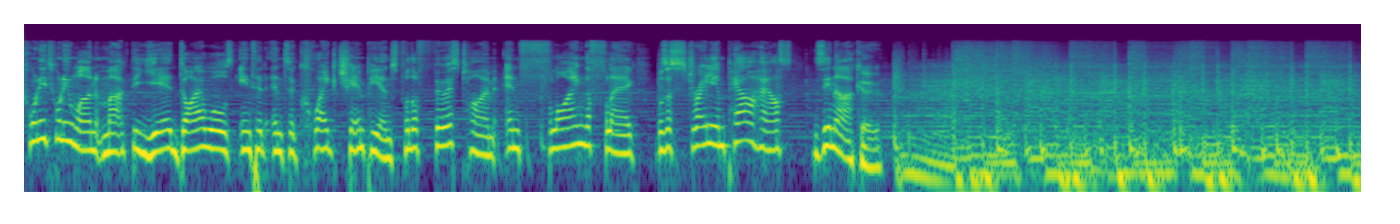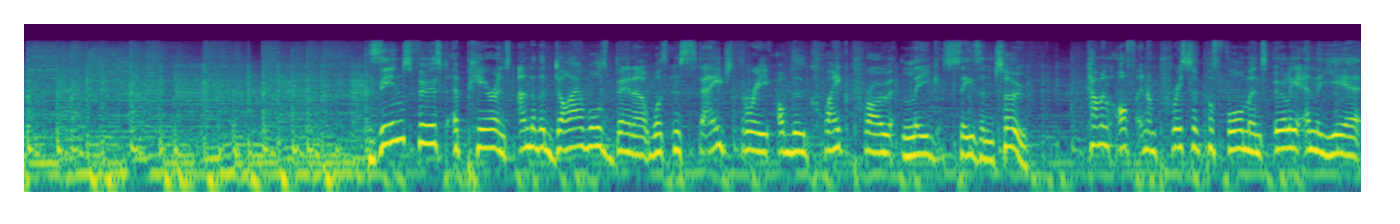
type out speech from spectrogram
2021 marked the year Direwolves entered into Quake Champions for the first time and flying the flag was Australian powerhouse Zenaku. Zen's first appearance under the Direwolves banner was in Stage 3 of the Quake Pro League Season 2. Coming off an impressive performance earlier in the year,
